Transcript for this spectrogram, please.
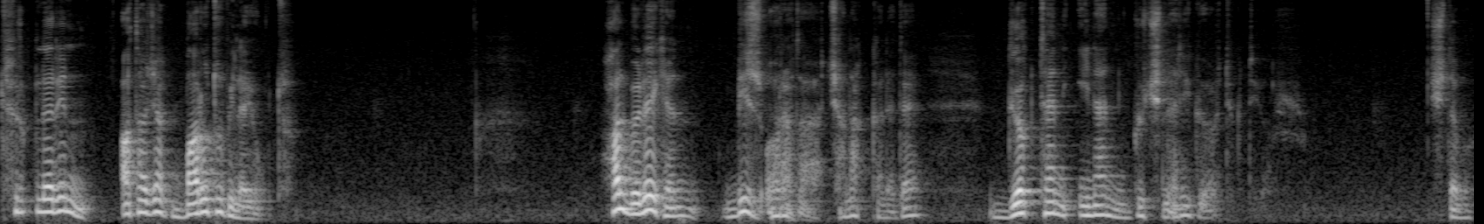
Türklerin atacak barutu bile yoktu. Hal böyleyken biz orada Çanakkale'de gökten inen güçleri gördük diyor. İşte bu.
